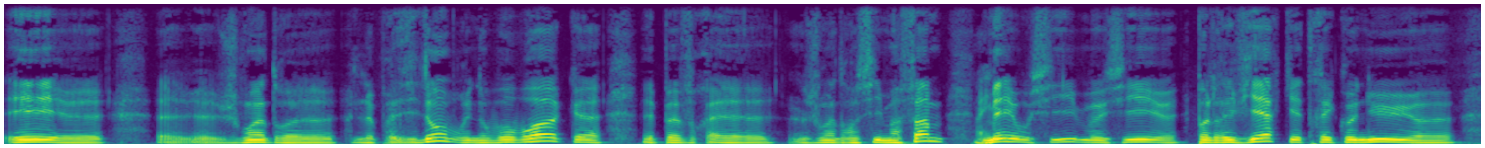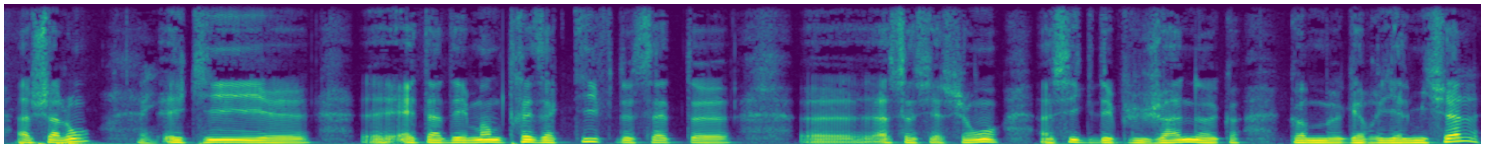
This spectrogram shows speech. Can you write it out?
et euh, euh, joindre le président Bruno Bourbois, et peuvent joindre aussi ma femme, mais aussi, mais aussi Paul Rivière qui est très connu à Chalon et qui est un des membres très actifs de cette association, ainsi que des plus jeunes comme Gabriel Michel.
